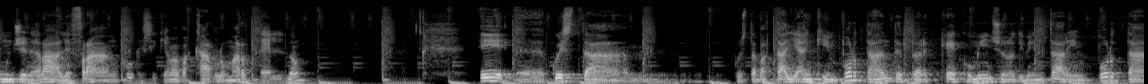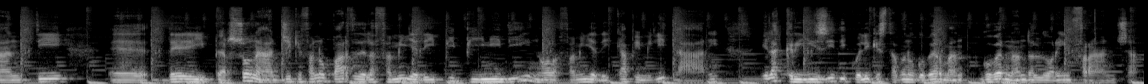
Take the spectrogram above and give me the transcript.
un generale franco che si chiamava Carlo Martello. E eh, questa, questa battaglia è anche importante perché cominciano a diventare importanti eh, dei personaggi che fanno parte della famiglia dei Pipinidi, no? la famiglia dei capi militari, e la crisi di quelli che stavano governan- governando allora in Francia.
